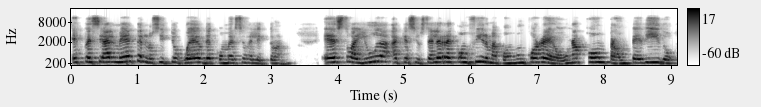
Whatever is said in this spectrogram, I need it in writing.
especialmente en los sitios web de comercios electrónicos. Esto ayuda a que si usted le reconfirma con un correo, una compra, un pedido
